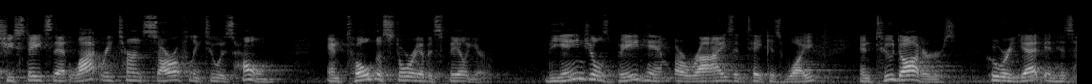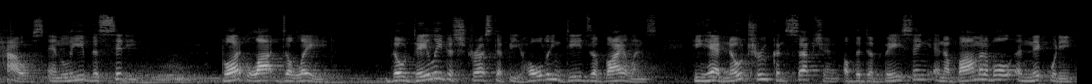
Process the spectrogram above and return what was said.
She states that Lot returned sorrowfully to his home and told the story of his failure. The angels bade him arise and take his wife and two daughters who were yet in his house and leave the city. But Lot delayed. Though daily distressed at beholding deeds of violence, He had no true conception of the debasing and abominable iniquity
